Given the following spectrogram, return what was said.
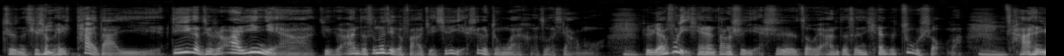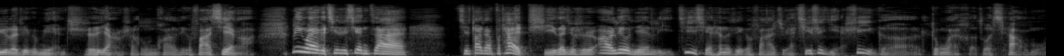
这呢其实没太大意义。第一个就是二一年啊，这个安德森的这个发掘其实也是个中外合作项目。就袁复礼先生当时也是作为安德森先生的助手嘛，参与了这个渑池仰韶文化的这个发现啊。另外一个，其实现在。其实大家不太提的，就是二六年李济先生的这个发掘，其实也是一个中外合作项目。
